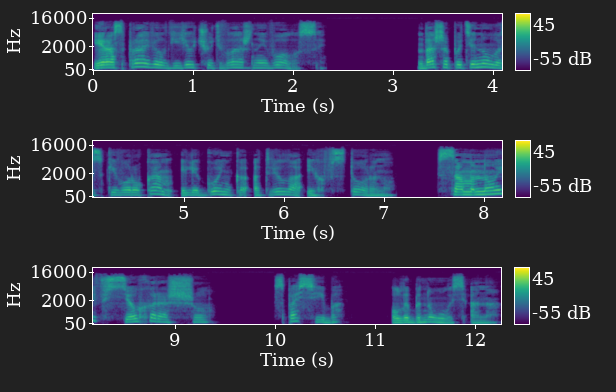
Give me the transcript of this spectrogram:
и расправил ее чуть влажные волосы. Даша потянулась к его рукам и легонько отвела их в сторону. «Со мной все хорошо. Спасибо», — улыбнулась она.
